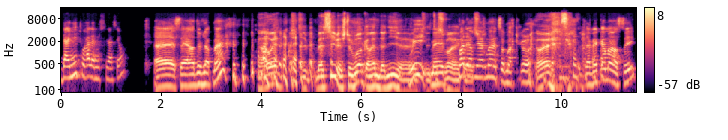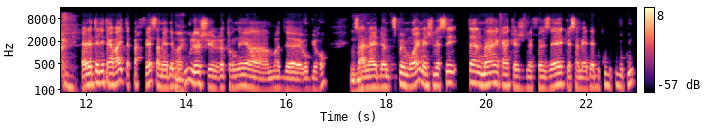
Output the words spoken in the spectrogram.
Danny, toi, la musculation? Euh, c'est en développement? Ah ouais? Ben si, mais je te vois quand même, Dani. euh, oui, mais souvent pas dernièrement, tu remarqueras. Ouais. J'avais commencé. Euh, le télétravail était parfait, ça m'aidait Ouais. beaucoup. Là, je suis retourné en mode au bureau. Mhm. Ça l'aide un petit peu moins, mais je le sais tellement quand que je le faisais que ça m'aidait beaucoup, beaucoup, beaucoup.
